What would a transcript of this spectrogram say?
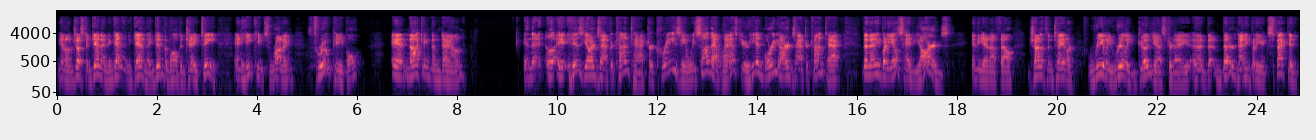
You know, just again and again and again, they give the ball to JT, and he keeps running through people and knocking them down. And that uh, his yards after contact are crazy. And we saw that last year. He had more yards after contact than anybody else had yards in the NFL. Jonathan Taylor, really, really good yesterday, uh, better than anybody expected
